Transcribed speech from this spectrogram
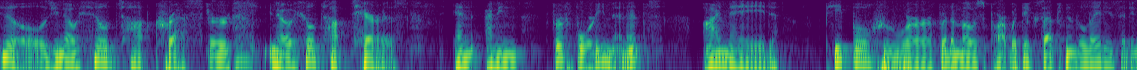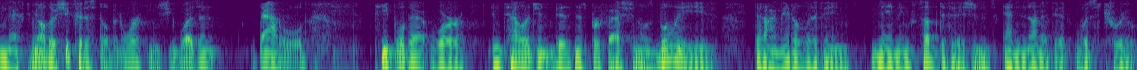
hills, you know, Hilltop Crest or, you know, Hilltop Terrace. And I mean, for 40 minutes, I made people who were, for the most part, with the exception of the lady sitting next to me, although she could have still been working, she wasn't that old, people that were intelligent business professionals believe that I made a living naming subdivisions and none of it was true.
